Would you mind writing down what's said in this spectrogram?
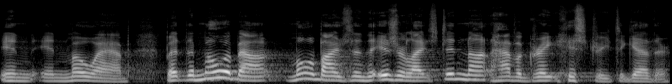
in, in Moab. But the Moabite, Moabites and the Israelites did not have a great history together.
